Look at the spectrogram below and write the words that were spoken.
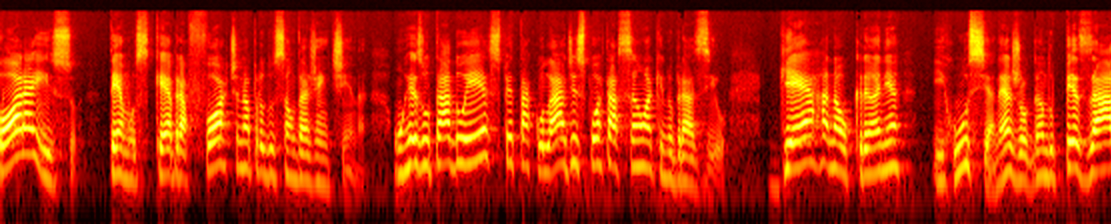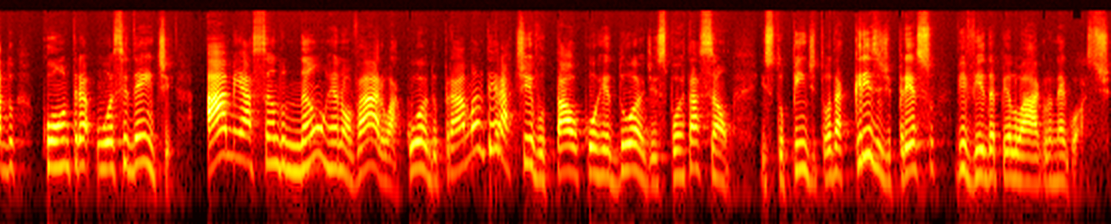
Fora isso, temos quebra forte na produção da Argentina, um resultado espetacular de exportação aqui no Brasil. Guerra na Ucrânia e Rússia, né, jogando pesado contra o Ocidente, ameaçando não renovar o acordo para manter ativo tal corredor de exportação, estupim de toda a crise de preço vivida pelo agronegócio.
